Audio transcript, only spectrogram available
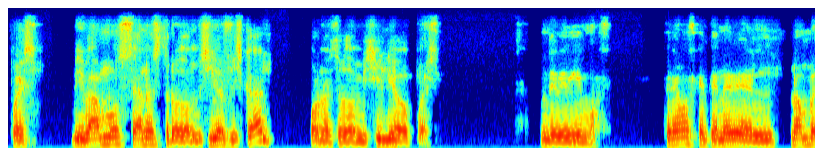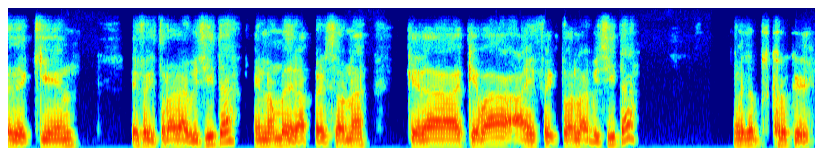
pues vivamos, sea nuestro domicilio fiscal o nuestro domicilio pues donde vivimos. Tenemos que tener el nombre de quien efectuará la visita, el nombre de la persona que, da, que va a efectuar la visita. Eso pues creo que,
